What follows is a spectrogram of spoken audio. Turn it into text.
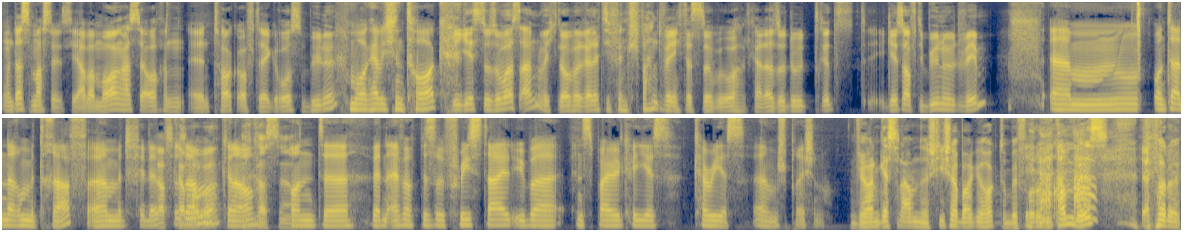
Und das machst du jetzt hier. Aber morgen hast du auch einen, äh, einen Talk auf der großen Bühne. Morgen habe ich einen Talk. Wie gehst du sowas an? Ich glaube, relativ entspannt, wenn ich das so beobachten kann. Also du trittst, gehst auf die Bühne mit wem? Ähm, unter anderem mit Raff, äh, mit Philipp Raff zusammen. Kammerer. Genau. Krass, ja. Und äh, werden einfach ein bisschen Freestyle über Inspiral Careers, Careers ähm, sprechen. Wir waren gestern Abend in der Shisha-Bar gehockt und bevor du gekommen bist, bevor du,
